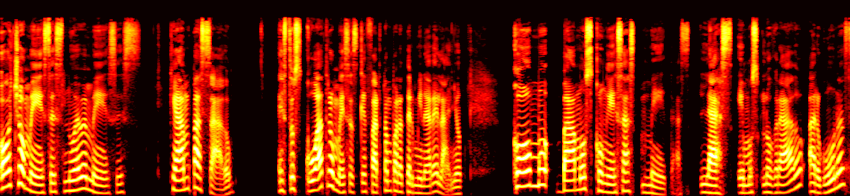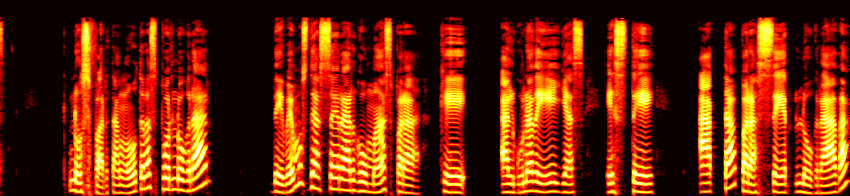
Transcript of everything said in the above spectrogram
ocho meses, nueve meses que han pasado, estos cuatro meses que faltan para terminar el año, ¿cómo vamos con esas metas? ¿Las hemos logrado algunas? Nos faltan otras por lograr. Debemos de hacer algo más para que alguna de ellas esté apta para ser lograda.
